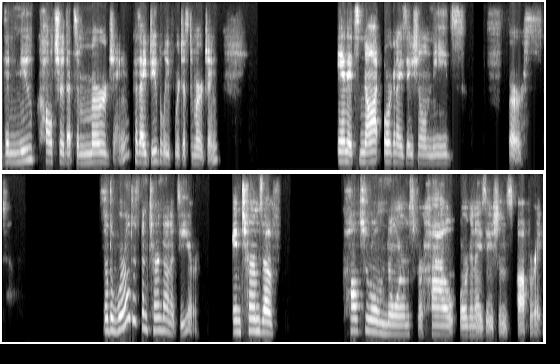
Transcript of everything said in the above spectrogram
the new culture that's emerging? Because I do believe we're just emerging. And it's not organizational needs first. So the world has been turned on its ear in terms of cultural norms for how organizations operate.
